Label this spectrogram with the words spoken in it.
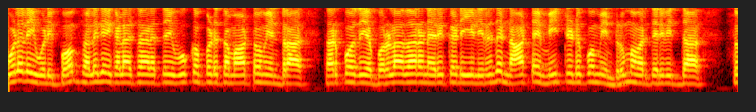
ஊழலை ஒழிப்போம் சலுகை கலாச்சாரத்தை ஊக்கப்படுத்த மாட்டோம் என்றார். தற்போதைய பொருளாதார நெருக்கடியில் இருந்து நாட்டை மீட்டெடுப்போம் என்றும் அவர் தெரிவித்தார். ஸோ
